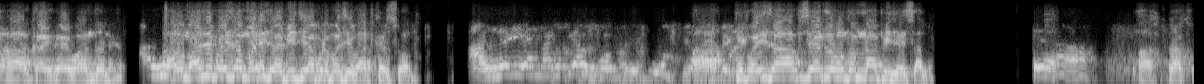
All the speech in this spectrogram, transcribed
હા કઈ કઈ વાંધો નહીં. હાલો માજી પૈસા મળી જાય. બીજી આપણે પછી વાત કરશું એ પૈસા આપશે એટલે હું તમને આપી જઈશ હાલો. હા. હા રાખો.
